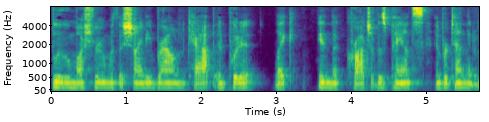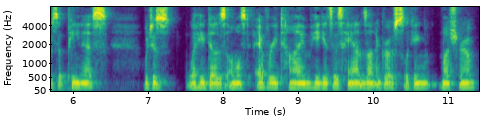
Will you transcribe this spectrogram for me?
blue mushroom with a shiny brown cap and put it like in the crotch of his pants and pretend that it was a penis, which is what he does almost every time he gets his hands on a gross looking mushroom.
